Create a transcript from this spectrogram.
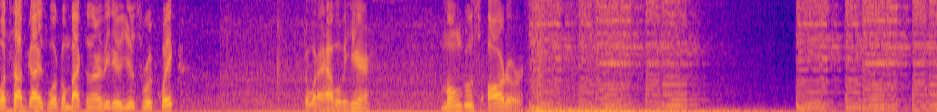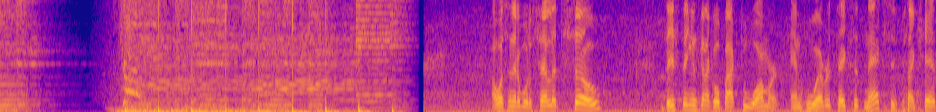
What's up guys? Welcome back to another video. Just real quick. Look at what I have over here. Mongoose Ardor. I wasn't able to sell it so this thing is gonna go back to Walmart and whoever takes it next is gonna get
